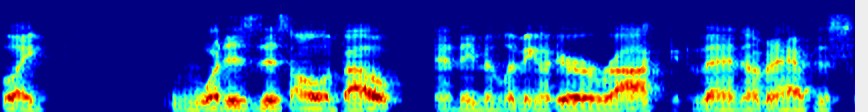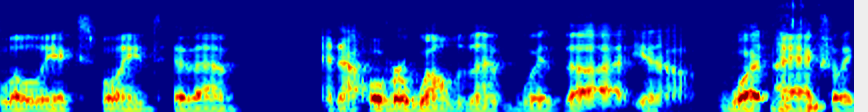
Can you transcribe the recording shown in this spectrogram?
like what is this all about and they've been living under a rock, then I'm going to have to slowly explain to them and not overwhelm them with uh, you know, what I Yes, actually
